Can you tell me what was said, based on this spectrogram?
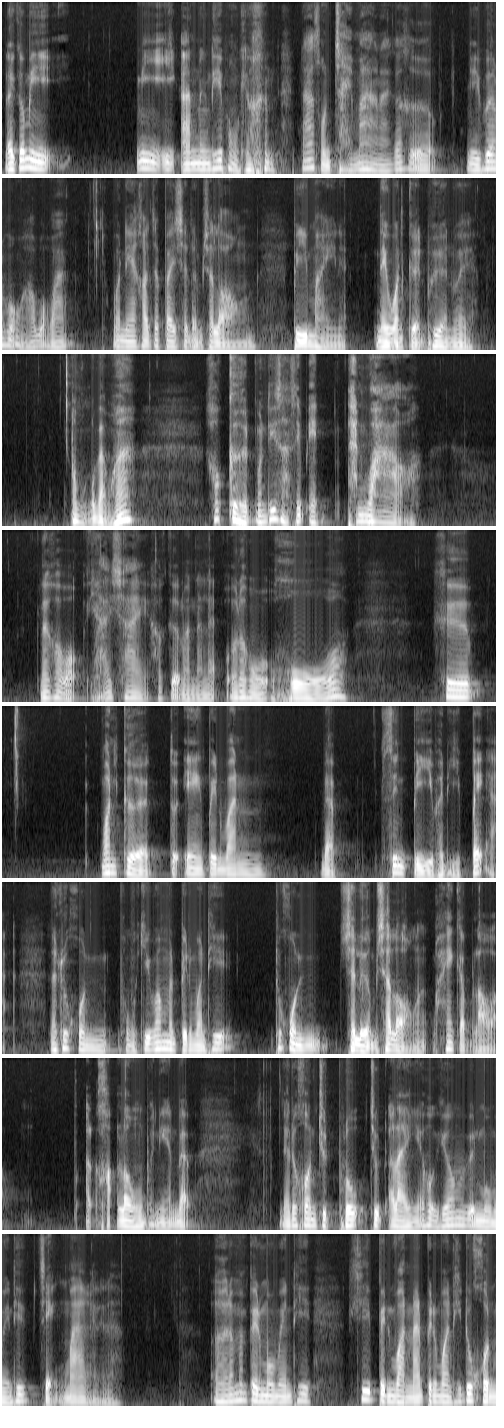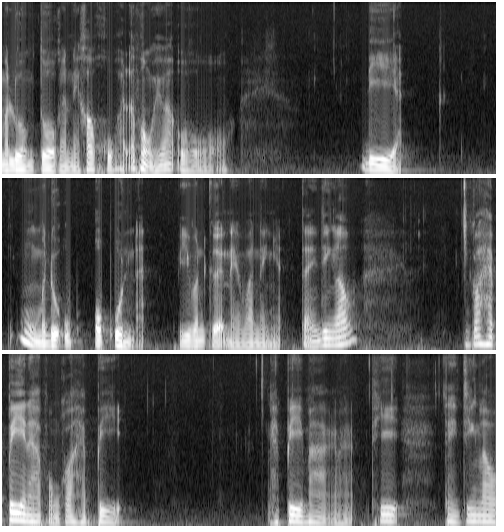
แล้วก็มีมีอีกอันหนึ่งที่ผมคิดว่าน่าสนใจมากนะ ก็คือมีเพื่อนผมเขาบอกว่า วันนี้เขาจะไปเฉลิมฉลอง ปีใหม่เนี่ยในวันเกิดเพื่อนเว้ยแล้วผมก็แบบฮะเขาเกิดวันที่สาสิบเอ็ดธันวาเหรอแล้วเขาบอกใช่ใช่เขาเกิดวันนั้นแหละ โอ้โหโอ้โห คือวันเกิดตัวเองเป็นวันแบบสิ้นปีพอดีเป๊ะอะแล้วทุกคนผมคิดว่ามันเป็นวันที่ทุกคนเฉลิมฉลองให้กับเราอะเราผมเป็นอย่างนั้นแบบแล้วทุกคนจุดพลุจุดอะไรอย่างเงี้ยผมคิดว่ามันเป็น moment ที่เจ๋งมากเลยนะ เออแล้วมันเป็น moment ที่ที่เป็นวันนั้นเป็นวันที่ทุกคนมารวมตัวกันในครอบครัว แล้วผมคิดว่า โอ้โห ดีอะมาดูอบอุ่นอะปีวันเกิดในวันอย่างเงี้ย แต่จริงๆแล้ว ก็ happy นะครับผมก็ happy happy มากนะฮะที่แต่จริงๆเรา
